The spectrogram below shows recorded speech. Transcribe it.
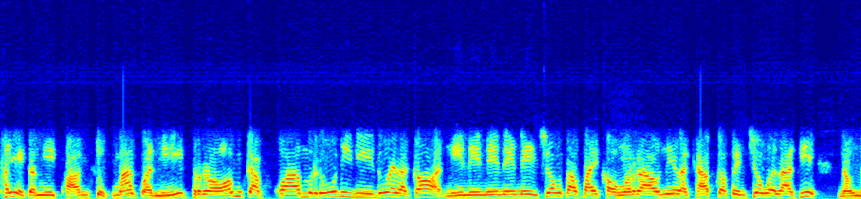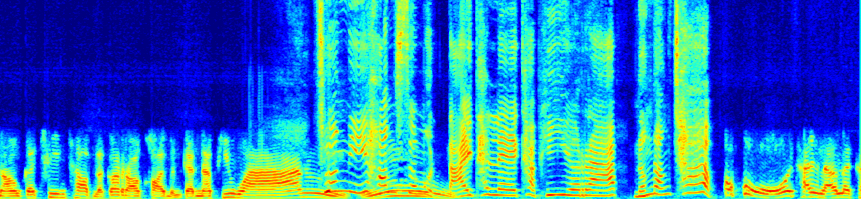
ถ้าอยากจะมีความสุขมากกว่านี้ พร้อมกับความรู้ดี ๆ ด้วยแล้วก็นี่ในในในในช่วงต่อไปของเรานี่แหละครับ ก็เป็นช่วงเวลาที่น้องๆก็ชื่นชอบแล้วก็รอคอยเหมือนกันนะพี่วานช่วงนี้ห้องสมุดใต้ทะเลค่ะพี่ยีรับน้องๆชอบ โอ้โห ใช่แล้วแหละค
